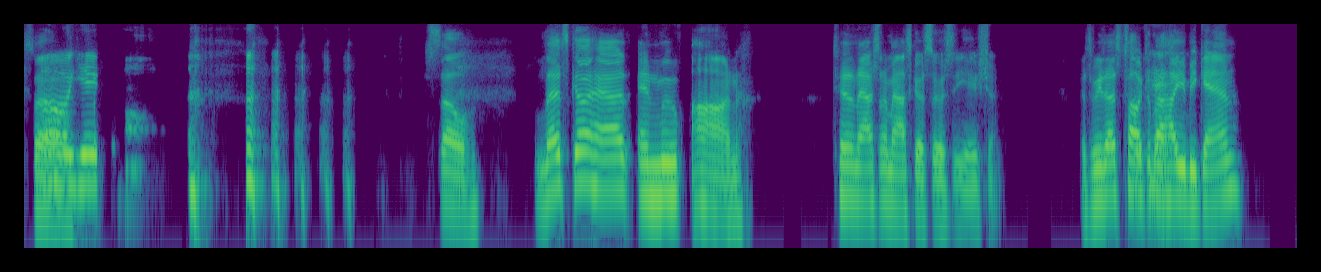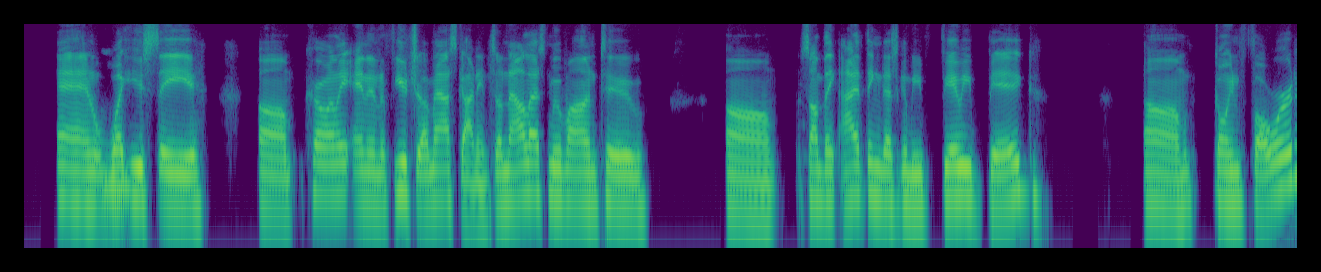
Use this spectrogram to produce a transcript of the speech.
so oh yeah so let's go ahead and move on to the National Mascot Association. As we just talked Okay. about how you began and what Mm-hmm. you see um, currently and in the future of mascotting. So now let's move on to um, something I think that's going to be very big um, going forward.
